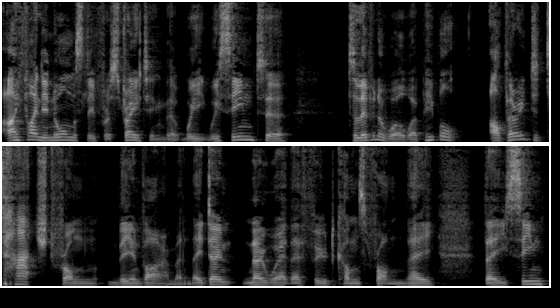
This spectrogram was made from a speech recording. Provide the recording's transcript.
I find enormously frustrating that we we seem to to live in a world where people are very detached from the environment. They don't know where their food comes from. They they seem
